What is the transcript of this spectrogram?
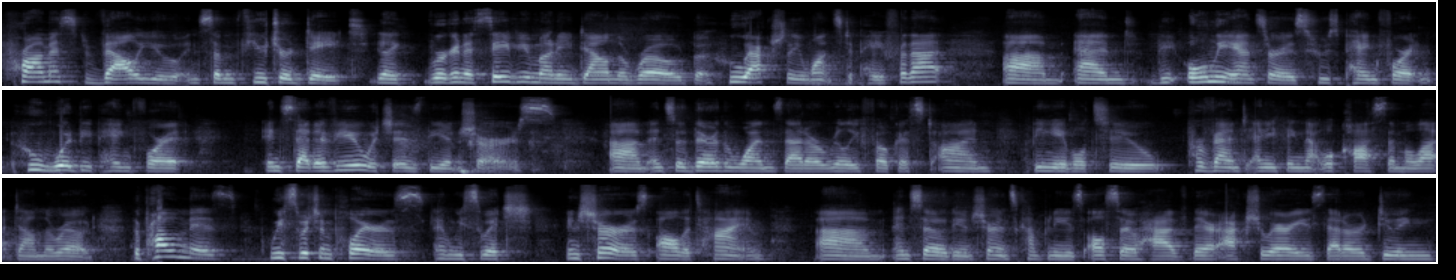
promised value in some future date. Like we're going to save you money down the road, but who actually wants to pay for that? Um, and the only answer is who's paying for it, who would be paying for it instead of you, which is the insurers. Um, and so they're the ones that are really focused on being able to prevent anything that will cost them a lot down the road. The problem is we switch employers and we switch insurers all the time. Um, and so the insurance companies also have their actuaries that are doing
